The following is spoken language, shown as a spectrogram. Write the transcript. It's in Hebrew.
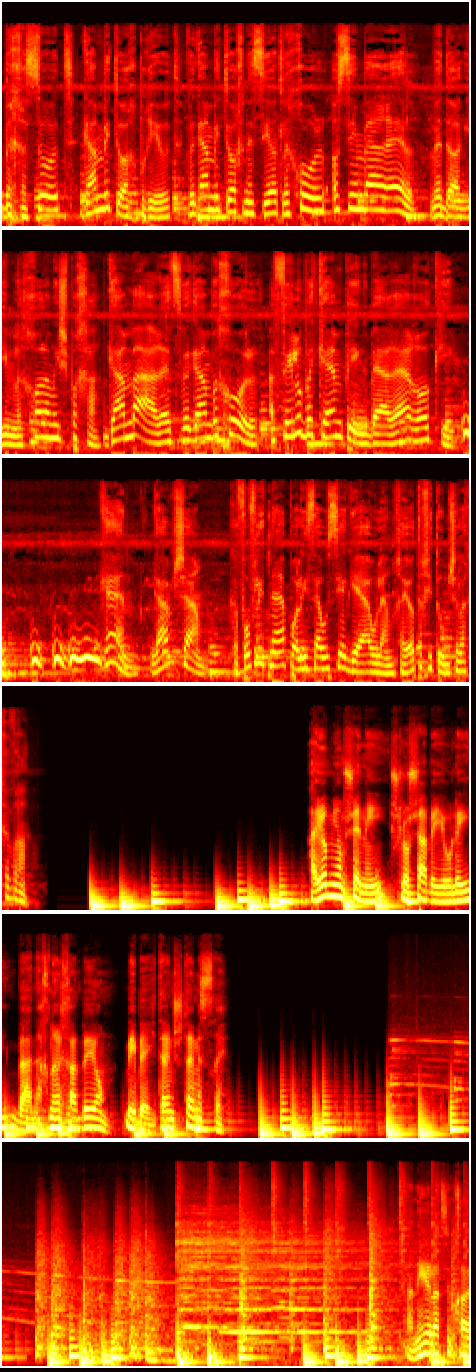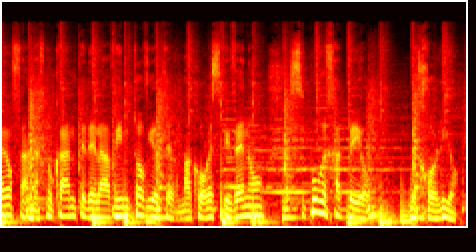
בחסות, גם ביטוח בריאות וגם ביטוח נסיעות לחו"ל עושים בהראל, ודואגים לכל המשפחה, גם בארץ וגם בחו"ל, אפילו בקמפינג בערי הרוקי. כן, גם שם, כפוף לתנאי הפוליסה וסייגיה ולהנחיות החיתום של החברה. היום יום שני, שלושה ביולי, ואנחנו אחד ביום, מבית N12. אני אלעד שמחה יופי, אנחנו כאן כדי להבין טוב יותר מה קורה סביבנו, סיפור אחד ביום, בכל יום.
